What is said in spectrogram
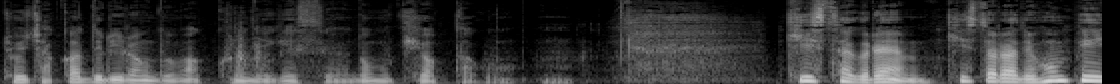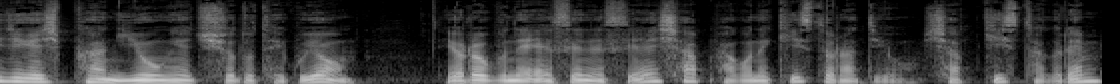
저희 작가들이랑도 막 그런 얘기했어요. 너무 귀엽다고. 음. 키스타그램 키스터라디오 홈페이지 게시판 이용해 주셔도 되고요. 여러분의 SNS에 샵 박원의 키스터라디오 샵 키스타그램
